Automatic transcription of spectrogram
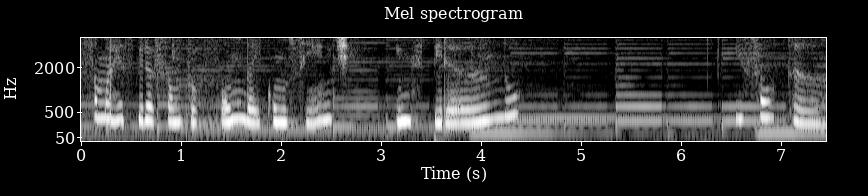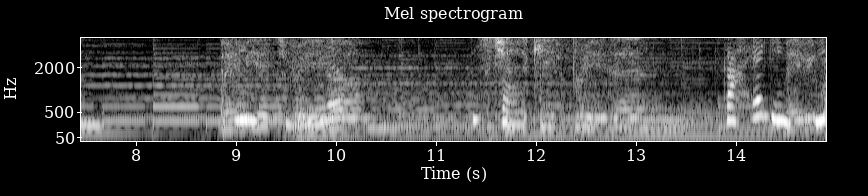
Faça uma respiração profunda e consciente, inspirando e soltando. Inspira e solta. Carregue em si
